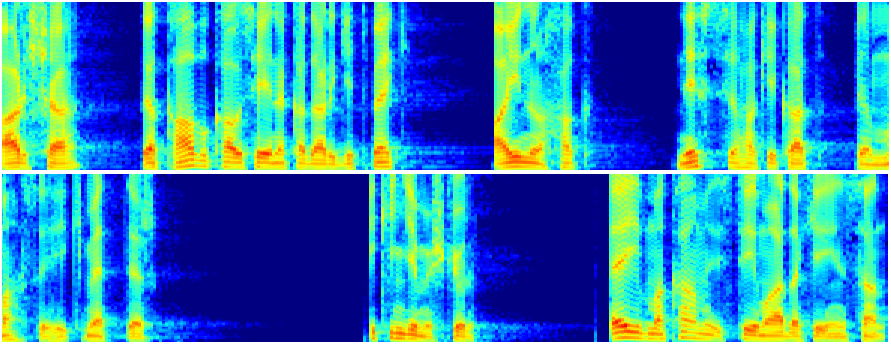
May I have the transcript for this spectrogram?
arşa ve Kab-ı Kavseyn'e kadar gitmek, aynı hak, nefsi hakikat ve mahsı hikmettir. İkinci müşkül. Ey makam-ı istimadaki insan!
